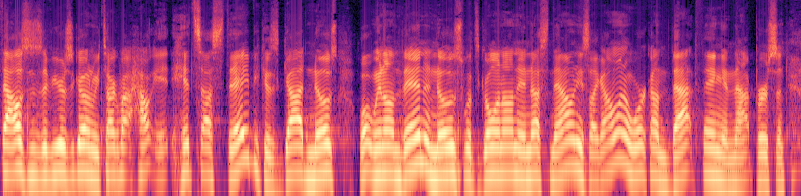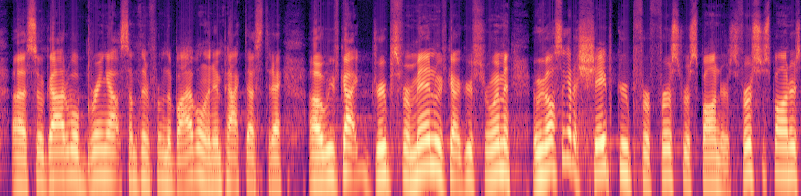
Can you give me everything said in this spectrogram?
thousands of years ago, and we talk about how it hits us today because God knows what went on then and knows what's going on in us now. And He's like, I want to work on that thing and that person. Uh, so God will bring out something from the Bible and impact us today. Uh, we've got groups for men, we've got groups for women, and we've also got a shape group for first responders. First responders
